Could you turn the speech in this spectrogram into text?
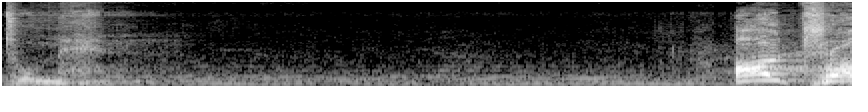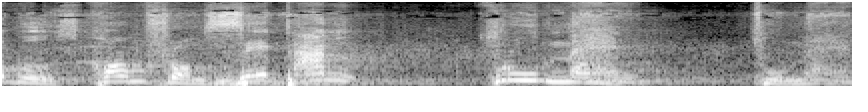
to men all troubles come from satan through men to men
